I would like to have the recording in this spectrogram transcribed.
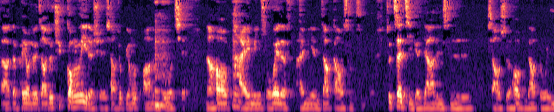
呃的朋友就会知道，就去公立的学校就不用花那么多钱，嗯、然后排名所谓的排名也比较高什么什么的，就这几个压力是小时候比较多一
